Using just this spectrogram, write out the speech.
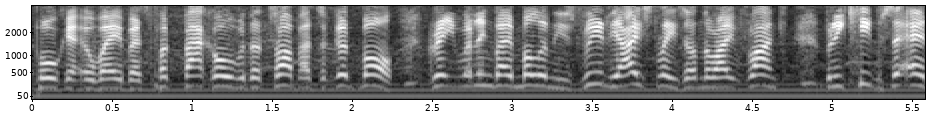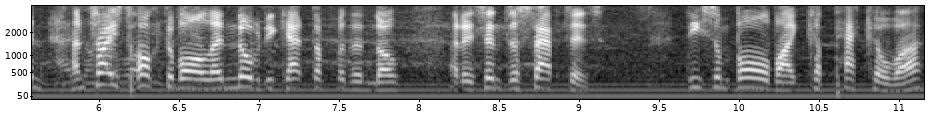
poke it away, but it's put back over the top. That's a good ball. Great running by Mullin. He's really isolated on the right flank, but he keeps it in and tries to hook the ball in. Nobody kept up with him though, and it's intercepted. Decent ball by Kpekawa.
